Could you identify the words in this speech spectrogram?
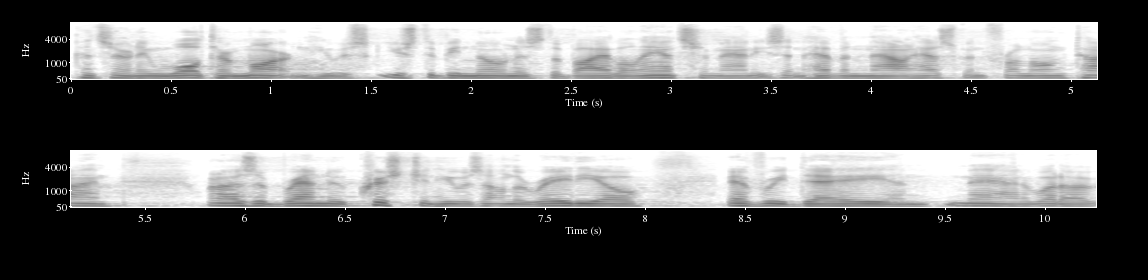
concerning Walter Martin. He was, used to be known as the Bible Answer Man. He's in heaven now, has been for a long time. When I was a brand new Christian, he was on the radio every day, and man, what a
